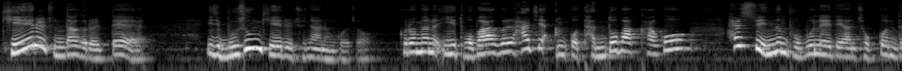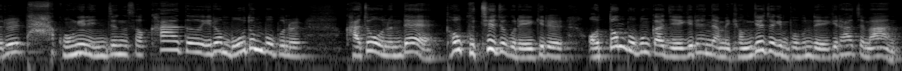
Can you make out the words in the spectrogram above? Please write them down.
기회를 준다 그럴 때 이제 무슨 기회를 주냐는 거죠. 그러면 이 도박을 하지 않고 단도박하고 할 수 있는 부분에 대한 조건들을 다 공인인증서, 카드 이런 모든 부분을 가져오는데 더 구체적으로 얘기를 어떤 부분까지 얘기를 했냐면 경제적인 부분도 얘기를 하지만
